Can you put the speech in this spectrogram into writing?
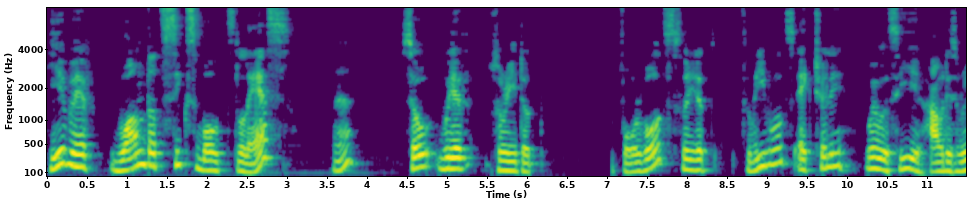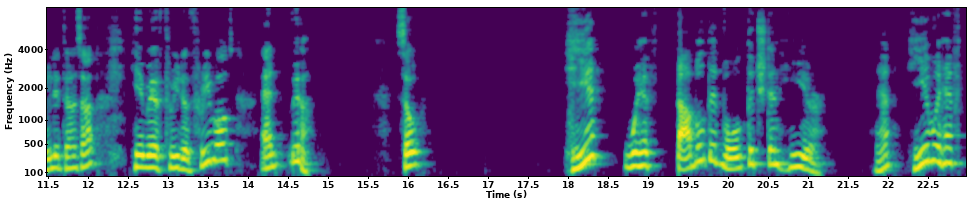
here we have 1.6 volts less. Yeah? So we have 3.4 volts, 3.3 volts actually. We will see how this really turns out. Here we have 3.3 volts and yeah. So here we have double the voltage than here. Yeah? Here we have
